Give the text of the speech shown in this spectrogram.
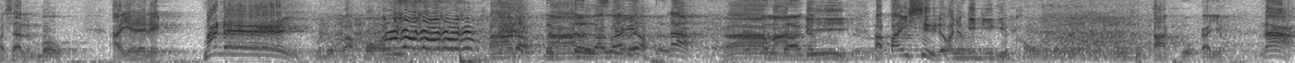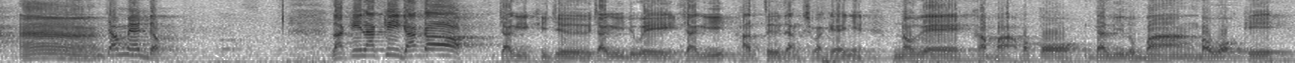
pasal lembut. Ayah dia lik. Mandi. Duduk rapok ni. Faham tak? Betul, ha, tu ayah. Nak. Ha, Betul mandi. Apa isi dak banyak gigi gigi. Takut kayo. Nah, ha, macam medok. Laki-laki gagah cari kerja, cari duit, cari harta dan sebagainya. Noreh, khabak pokok, gali lubang, bawa ke,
